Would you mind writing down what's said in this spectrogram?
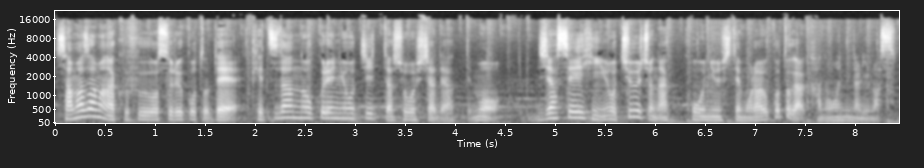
さまざまな工夫をすることで決断の遅れに陥った消費者であっても自社製品を躊躇なく購入してもらうことが可能になります。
